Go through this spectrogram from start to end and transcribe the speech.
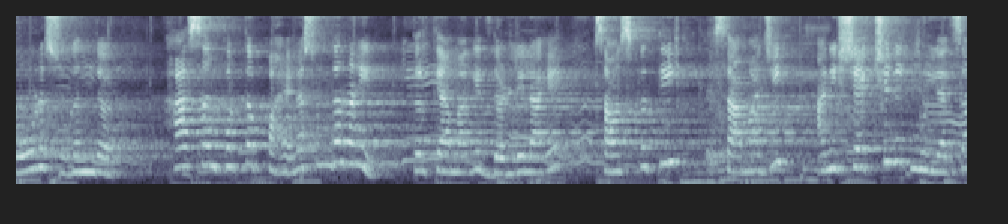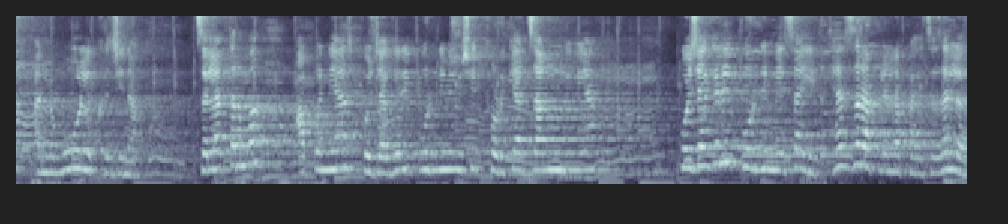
गोड सुगंध. हा सण फक्त पाहायला सुंदर नाही तर त्यामागे दडलेला आहे सांस्कृतिक सामाजिक आणि शैक्षणिक मूल्याचा अनमोल खजिना. चला तर मग आपण या कोजागिरी पौर्णिमेविषयी थोडक्यात जाणून घेऊया. कोजागिरी पौर्णिमेचा इतिहास जर आपल्याला पाहायचा झालं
